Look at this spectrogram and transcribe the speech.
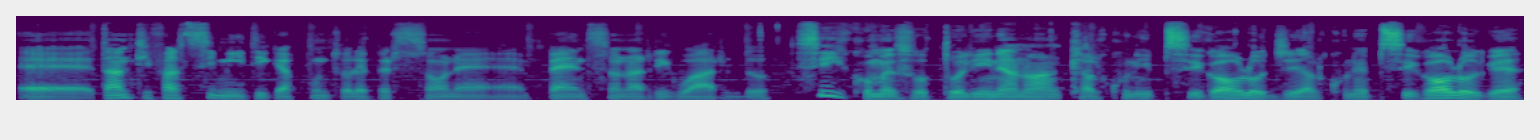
Eh, tanti falsi miti che appunto le persone pensano al riguardo. Sì, come sottolineano anche alcuni psicologi e alcune psicologhe,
